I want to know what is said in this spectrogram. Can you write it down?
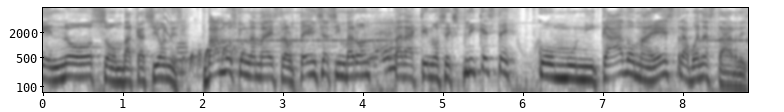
que no son vacaciones. Vamos con la maestra Hortensia Simbarón para que nos explique este comunicado, maestra. Buenas tardes.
